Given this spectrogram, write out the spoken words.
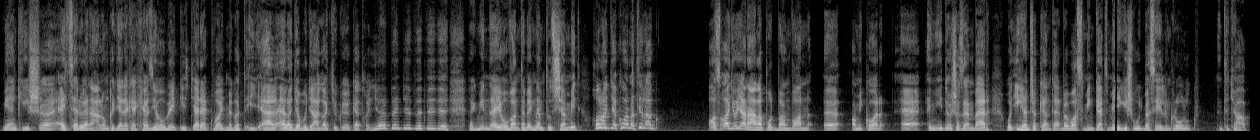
milyen kis uh, egyszerűen állunk a gyerekekhez. Jó, még kis gyerek vagy, meg ott így el, elagyabudjálgatjuk őket, hogy meg minden jó van, te még nem tudsz semmit. Holott gyakorlatilag az agy olyan állapotban van, amikor ennyi idős az ember, hogy igencsak kenterbe basz minket, mégis úgy beszélünk róluk, mint hogyha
